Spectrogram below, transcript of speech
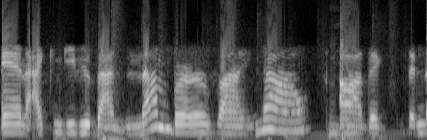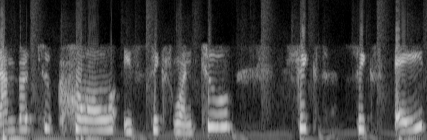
and I can give you that number right now. Mm-hmm. Uh, the the number to call is 612 668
